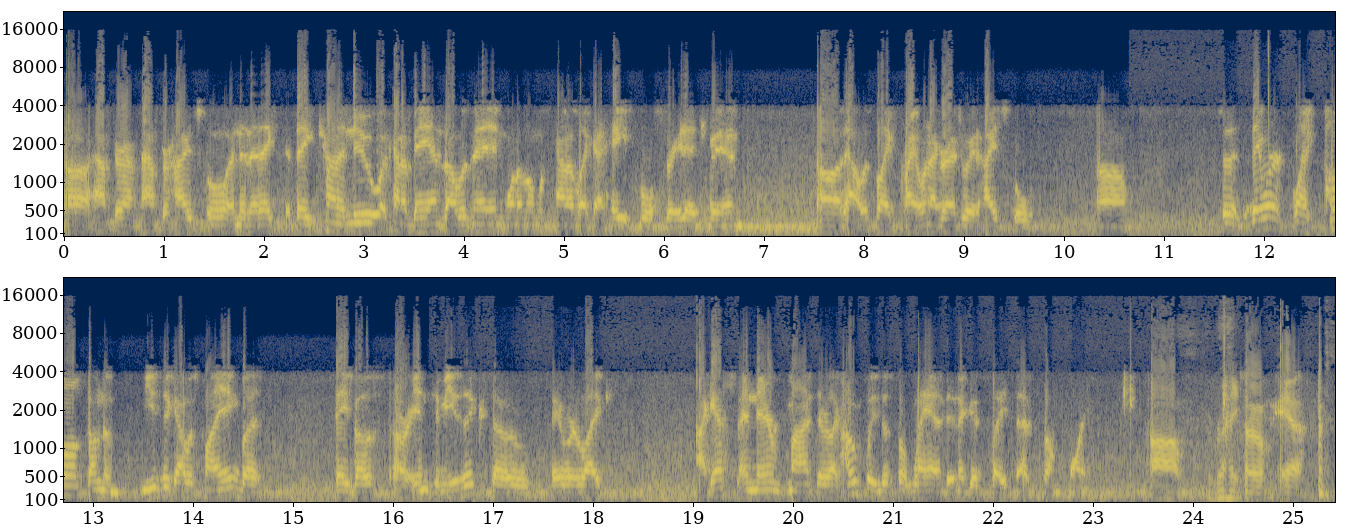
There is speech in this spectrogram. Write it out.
uh, after after high school, and then they they kind of knew what kind of bands I was in. One of them was kind of like a hateful straight edge band. Uh, that was like right when I graduated high school. Um, so they weren't like pumped on the music I was playing, but they both are into music, so they were like, I guess in their minds, they were like, hopefully this will land in a good place at some point. Um, right. So yeah.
